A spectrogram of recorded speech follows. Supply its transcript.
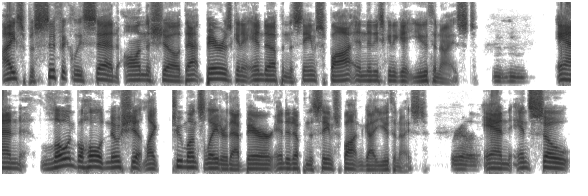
i specifically said on the show that bear is going to end up in the same spot and then he's going to get euthanized. Mhm. and lo and behold no shit like 2 months later that bear ended up in the same spot and got euthanized. Really, and and so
